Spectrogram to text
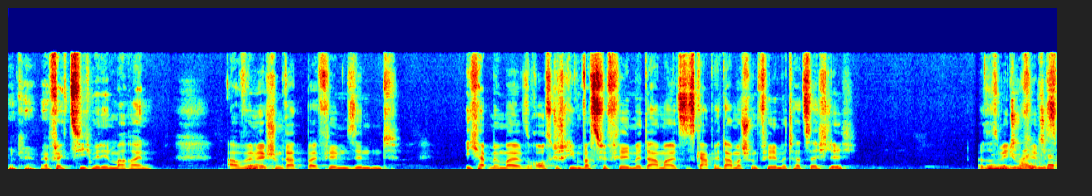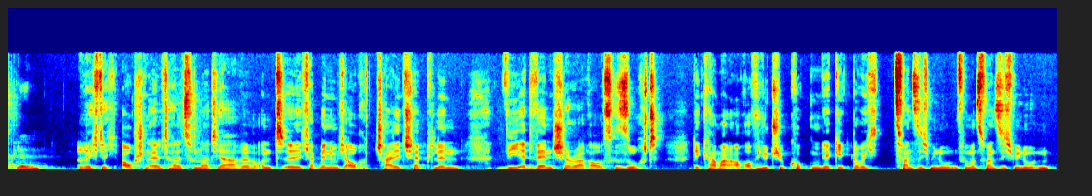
Okay, ja, vielleicht ziehe ich mir den mal rein. Aber wenn Ja. wir schon gerade bei Filmen sind, ich habe mir mal so rausgeschrieben, was für Filme damals, es gab ja damals schon Filme tatsächlich. Also das Mit Medium Charlie Film ist Chaplin. richtig, auch schon älter als 100 Jahre. Und äh, ich habe mir nämlich auch Charlie Chaplin The Adventurer rausgesucht. Den kann man auch auf YouTube gucken. Der geht, glaube ich, 20 Minuten, 25 Minuten.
